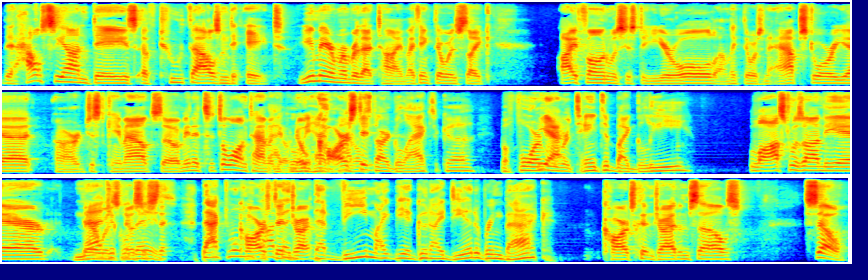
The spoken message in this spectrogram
the halcyon days of 2008. You may remember that time. I think there was like iPhone was just a year old. I don't think there was an app store yet, or it just came out. So I mean, it's it's a long time Back ago. No cars did. Battlestar Galactica before Yeah. we were tainted by Glee. Lost was on the air. There was Magical no days. such thing. Back to when Cars we didn't that, drive- that V might be a good idea to bring back. Cars couldn't drive themselves. So,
